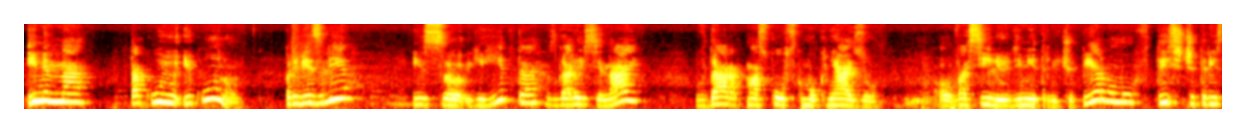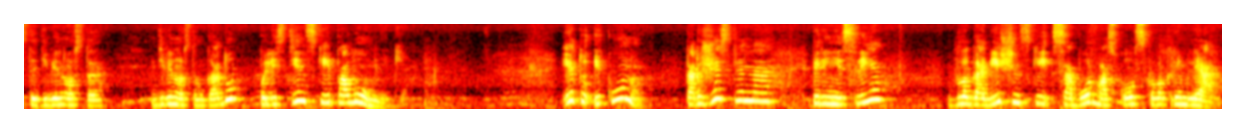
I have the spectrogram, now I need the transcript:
Именно такую икону привезли из Египта, с горы Синай, в дар московскому князю э, Василию Дмитриевичу I в 1390 90 году палестинские паломники. Эту икону торжественно перенесли в Благовещенский собор Московского Кремля –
